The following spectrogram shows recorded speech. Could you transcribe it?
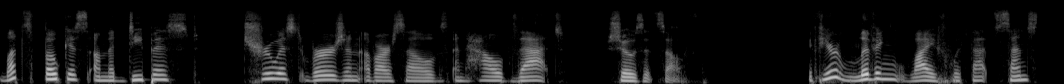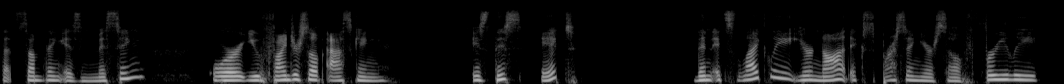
let's focus on the deepest, truest version of ourselves and how that shows itself. If you're living life with that sense that something is missing, or you find yourself asking, Is this it? Then it's likely you're not expressing yourself freely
